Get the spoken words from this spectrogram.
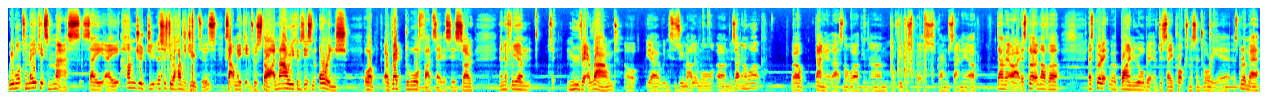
we want to make its mass say a hundred let's just do a hundred Jupiters, because that'll make it into a star. And now you can see it's an orange or a, a red dwarf I'd say this is. So then if we um move it around. Oh, yeah, we need to zoom out a little more. Um, is that going to work? Well, dang it, that's not working. Um, what if we just put a random stat in here? Uh, damn it, alright, let's put another... Let's put it with a binary orbit of just say Proxima Centauri here. Let's put them there.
